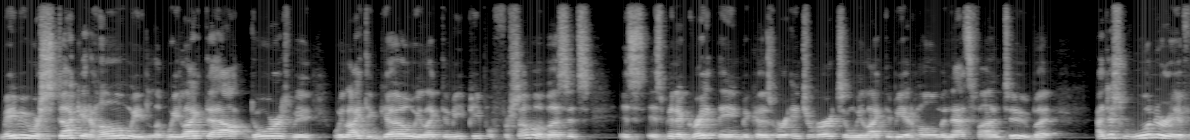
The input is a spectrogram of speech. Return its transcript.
maybe we're stuck at home. We we like the outdoors. We we like to go. We like to meet people. For some of us, it's it's it's been a great thing because we're introverts and we like to be at home, and that's fine too. But I just wonder if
